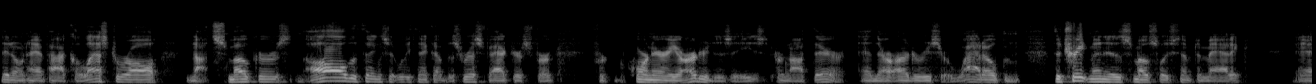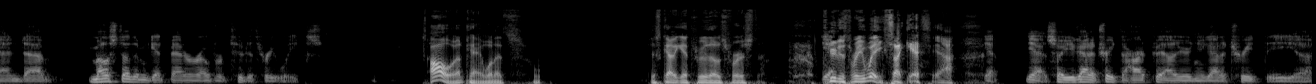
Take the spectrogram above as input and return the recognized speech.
they don't have high cholesterol, not smokers. All the things that we think of as risk factors for for coronary artery disease are not there, and their arteries are wide open. The treatment is mostly symptomatic, and uh, most of them get better over two to three weeks. Oh, okay. Well, it's just got to get through those first two yeah. to three weeks, I guess. Yeah. Yeah. Yeah. So you got to treat the heart failure, and you got to treat the uh,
